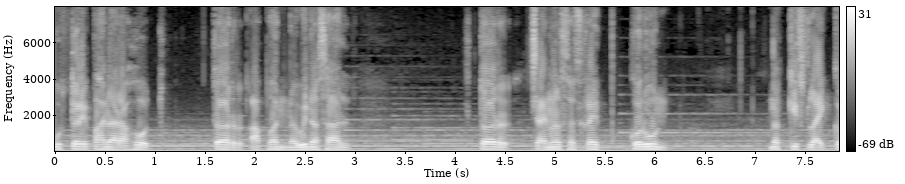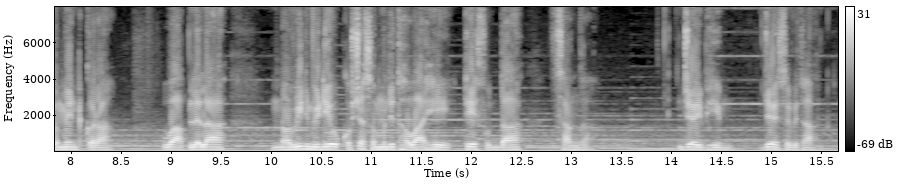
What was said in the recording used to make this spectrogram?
उत्तरे पाहणार आहोत. तर आपण नवीन असाल तर चॅनल सबस्क्राईब करून नक्कीच लाईक कमेंट करा व आपल्याला नवीन व्हिडिओ कशा संबंधित हवा आहे ते सुद्धा सांगा. जय भीम जय संविधान.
